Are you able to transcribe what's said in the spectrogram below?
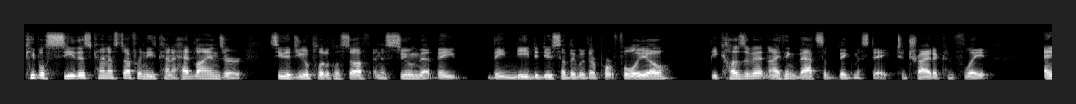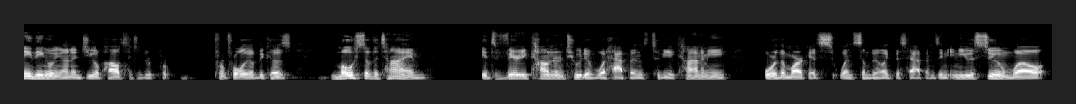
people see this kind of stuff and these kind of headlines, or see the geopolitical stuff, and assume that they they need to do something with their portfolio because of it. And I think that's a big mistake to try to conflate anything going on in geopolitics with your por- portfolio because most of the time it's very counterintuitive what happens to the economy or the markets when something like this happens, and, and you assume, well,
